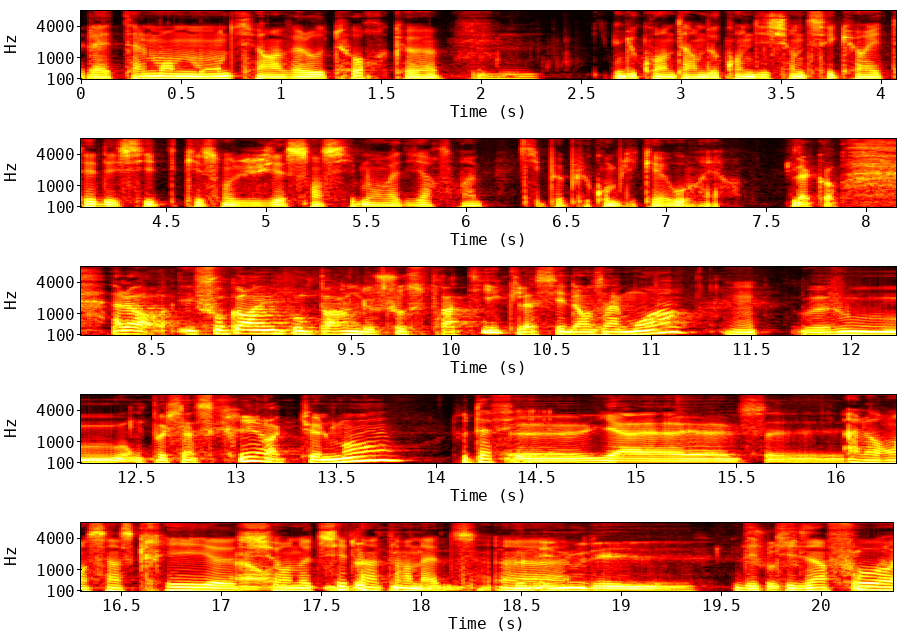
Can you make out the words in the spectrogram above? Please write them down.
Il y a tellement de monde sur un vélo tour que, mmh. du coup, en termes de conditions de sécurité, des sites qui sont jugés sensibles, on va dire, sont un petit peu plus compliqués à ouvrir. D'accord. Alors, il faut quand même qu'on parle de choses pratiques. Là, c'est dans un mois. Mmh. Vous, on peut s'inscrire actuellement? Tout à fait. Euh, y a, euh, Alors, on s'inscrit euh, sur notre site internet. Donnez-nous des, des petites infos.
